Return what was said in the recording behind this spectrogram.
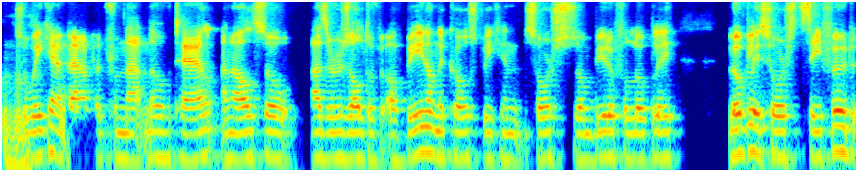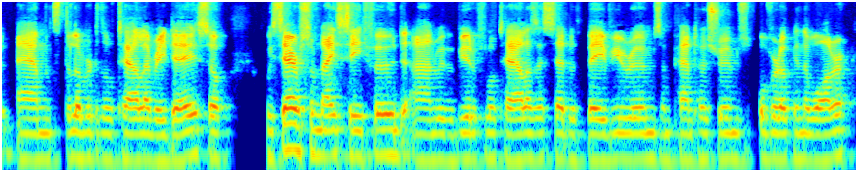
Mhm. So we kind of benefit from that in the hotel. And also as a result of, of being on the coast, we can source some beautiful locally locally sourced seafood. Um, it's delivered to the hotel every day. So we serve some nice seafood and we have a beautiful hotel, as I said, with bay view rooms and penthouse rooms overlooking the water.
